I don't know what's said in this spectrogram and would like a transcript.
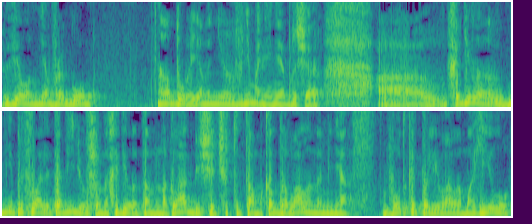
сделала меня врагом. Она дура, я на нее внимания не обращаю. А, ходила, мне присылали там видео, что она ходила там на кладбище, что-то там колдовала на меня, водкой поливала могилу,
